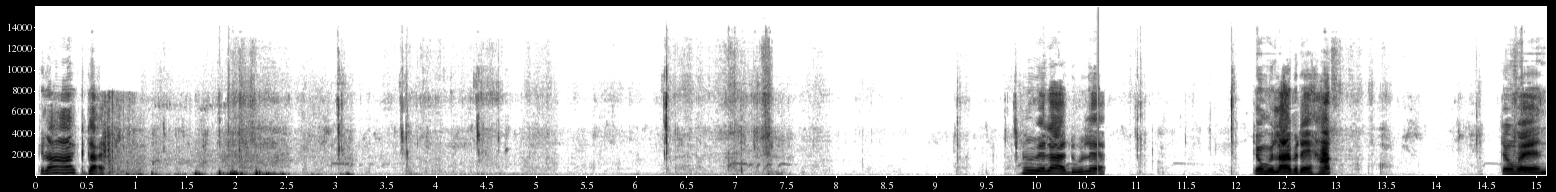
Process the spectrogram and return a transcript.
กินได้กินได้เวลาดูแลจ้องเวลาไปได้ฮักจ้องไปอัน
